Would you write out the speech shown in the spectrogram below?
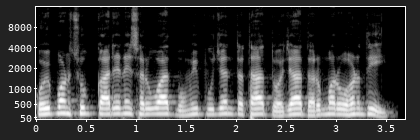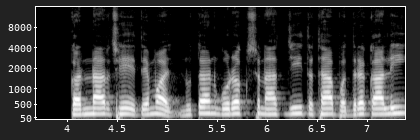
કોઈપણ શુભ કાર્યની શરૂઆત ભૂમિપૂજન તથા ધ્વજા ધર્મરોહણથી કરનાર છે. તેમજ નૂતન ગોરક્ષનાથજી તથા ભદ્રકાલી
